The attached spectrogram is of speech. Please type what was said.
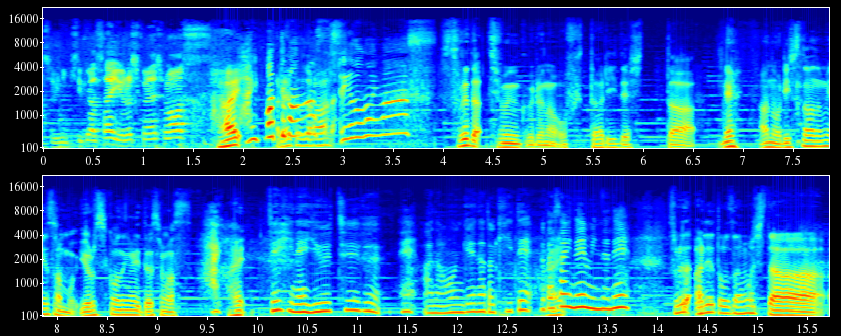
遊びに来てください。よろしくお願いします。はい、はい待ってますありがとうございますありがとうございますそれではチムグルのお二人でした。ね、あのリスナーの皆さんもよろしくお願いいたします。はいはい、ぜひね YouTube ねあの音源など聞いてくださいね、みんなねそれではありがとうございました。あ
